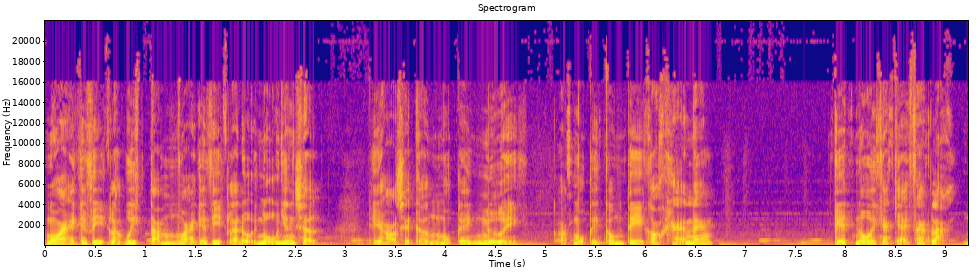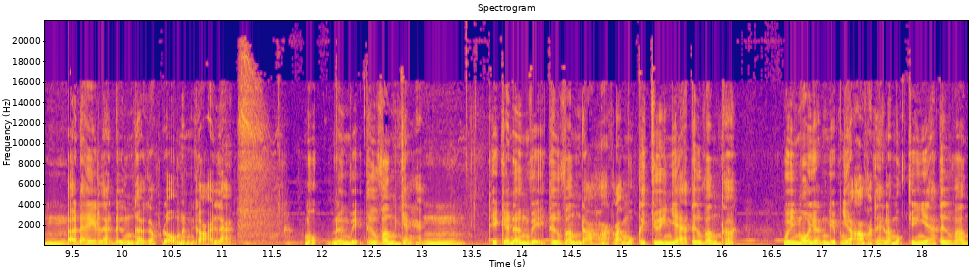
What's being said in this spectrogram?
Ngoài cái việc là quyết tâm ngoài cái việc là đội ngũ nhân sự thì họ sẽ cần một cái người hoặc một cái công ty có khả năng kết nối các giải pháp lại. Ở đây là đứng ở góc độ mình gọi là một đơn vị tư vấn chẳng hạn. Thì cái đơn vị tư vấn đó hoặc là một cái chuyên gia tư vấn thôi. Quy mô doanh nghiệp nhỏ có thể là một chuyên gia tư vấn.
